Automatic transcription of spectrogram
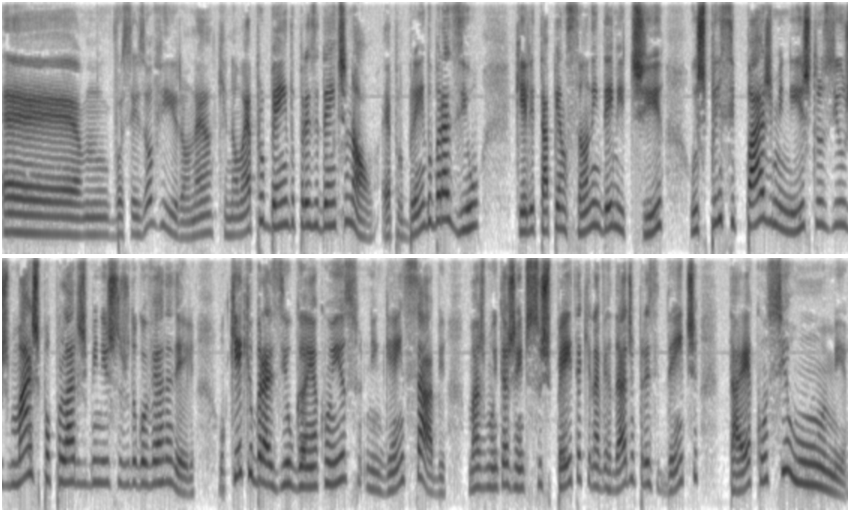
é, vocês ouviram, né? Que não é para o bem do presidente, não. É para o bem do Brasil que ele está pensando em demitir os principais ministros e os mais populares ministros do governo dele. O que que o Brasil ganha com isso? Ninguém sabe, mas muita gente suspeita que na verdade o presidente está é com ciúme,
